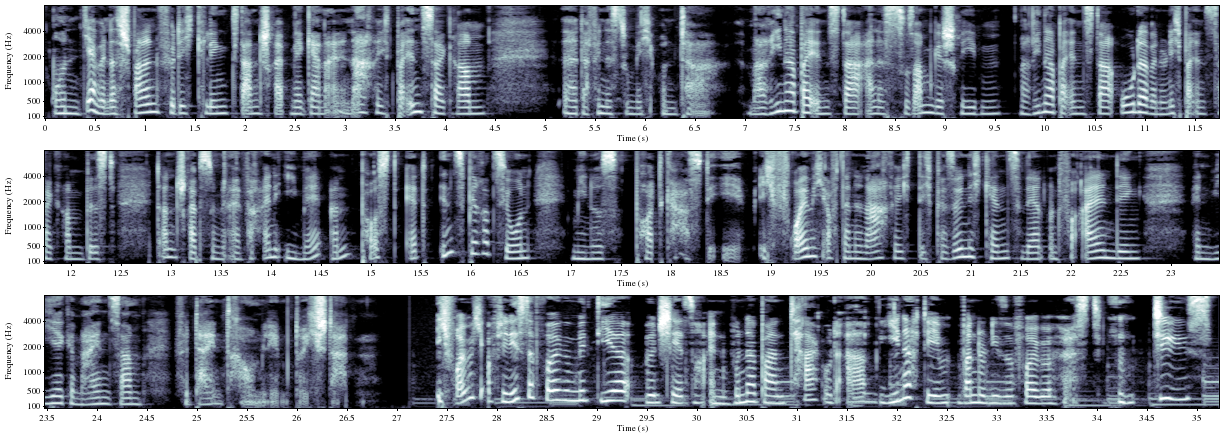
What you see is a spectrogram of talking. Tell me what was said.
Und ja, wenn das spannend für dich klingt, dann schreib mir gerne eine Nachricht bei Instagram. Äh, da findest du mich unter Marina bei Insta, alles zusammengeschrieben, Marina bei Insta oder wenn du nicht bei Instagram bist, dann schreibst du mir einfach eine E-Mail an post.inspiration-podcast.de. Ich freue mich auf deine Nachricht, dich persönlich kennenzulernen und vor allen Dingen, wenn wir gemeinsam für dein Traumleben durchstarten. Ich freue mich auf die nächste Folge mit dir, wünsche dir jetzt noch einen wunderbaren Tag oder Abend, je nachdem, wann du diese Folge hörst. Tschüss!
